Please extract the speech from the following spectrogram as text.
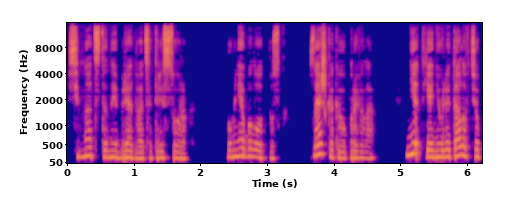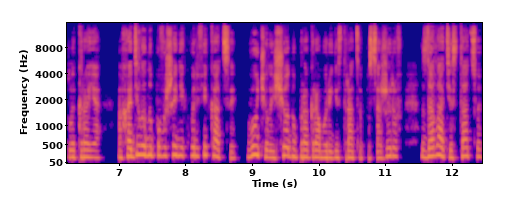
17 ноября, 23.40. У меня был отпуск. Знаешь, как его провела? Нет, я не улетала в теплые края, а ходила на повышение квалификации, выучила еще одну программу регистрации пассажиров, сдала аттестацию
